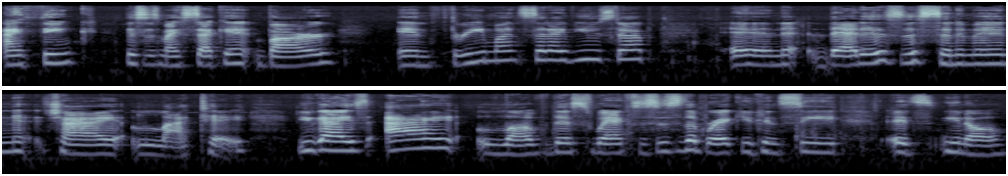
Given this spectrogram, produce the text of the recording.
I think this is my second bar in three months that I've used up and that is the cinnamon chai latte. You guys, I love this wax. This is the brick. You can see it's, you know,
